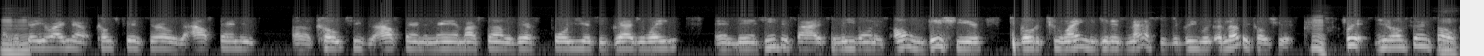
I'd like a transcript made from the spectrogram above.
I'm Mhm. gonna tell you right now, Coach Fitzgerald is an outstanding uh, coach. He's an outstanding man. My son was there for four years. He graduated, and then he decided to leave on his own this year to go to Tulane to get his master's degree with another coach, Fritz. Hmm. Fritz, you know what I'm saying? So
